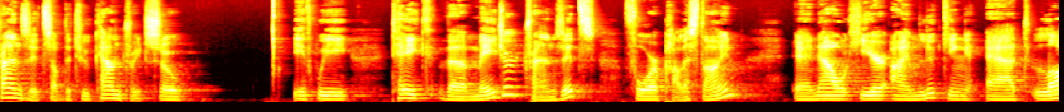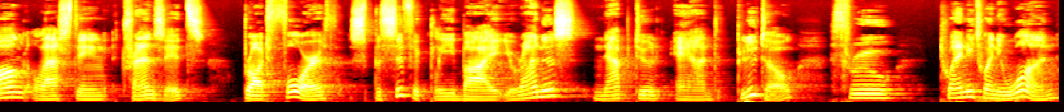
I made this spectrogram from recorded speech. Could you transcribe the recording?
transits of the two countries. So if we take the major transits for Palestine, and now here I'm looking at long-lasting transits brought forth specifically by Uranus, Neptune, and Pluto through 2021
